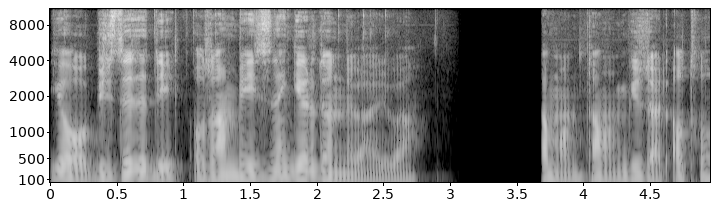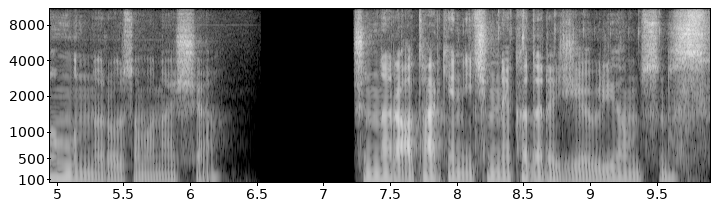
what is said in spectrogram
Yo bizde de değil. O zaman base'ine geri döndü galiba. Tamam tamam güzel. Atalım bunları o zaman aşağı. Şunları atarken içim ne kadar acıyor biliyor musunuz?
